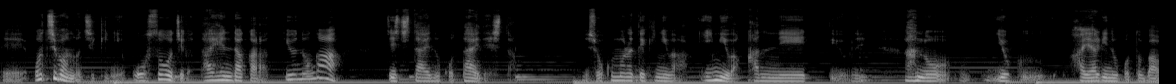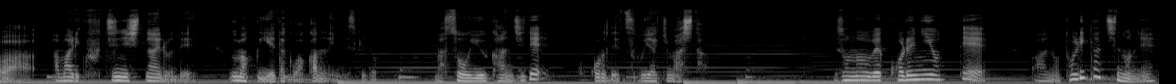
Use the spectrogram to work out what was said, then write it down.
で落ち葉の時期にお掃除が大変だからっていうのが自治体の答えでした。食村的には意味わかんねえっていうね、あの、よく流行りの言葉はあまり口にしないので、うまく言えたかわかんないんですけど、まあそういう感じで心でつぶやきました。その上、これによって、あの、鳥たちのね、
